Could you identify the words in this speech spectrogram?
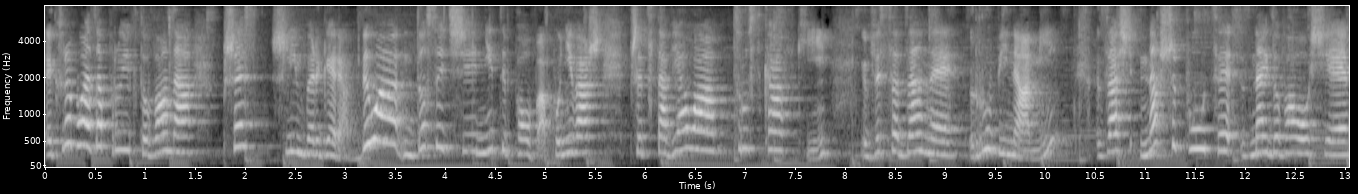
e, która była zaprojektowana przez Schlimbergera. Była dosyć nietypowa, ponieważ przedstawiała truskawki wysadzane rubinami, zaś na szypułce znajdowało się e,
